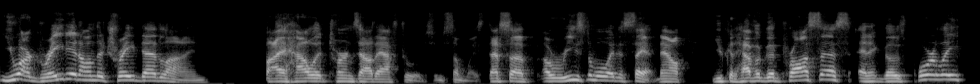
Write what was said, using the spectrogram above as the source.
You are graded on the trade deadline by how it turns out afterwards in some ways. That's a, a reasonable way to say it. Now, You can have a good process and it goes poorly.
